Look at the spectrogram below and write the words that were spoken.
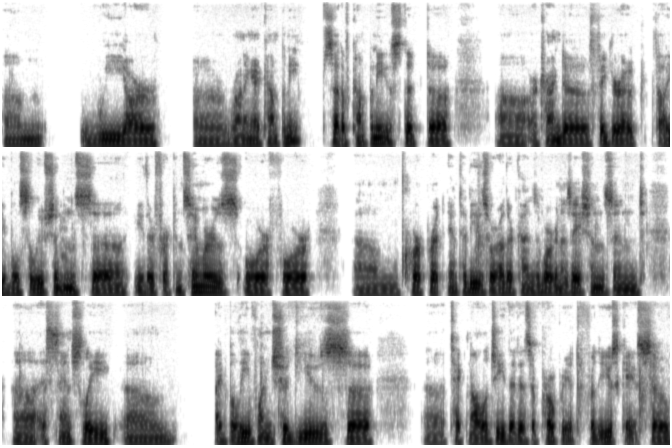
Um, we are uh, running a company, set of companies that uh, uh, are trying to figure out valuable solutions uh, either for consumers or for um, corporate entities or other kinds of organizations. And uh, essentially, um, I believe one should use uh, uh, technology that is appropriate for the use case. So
